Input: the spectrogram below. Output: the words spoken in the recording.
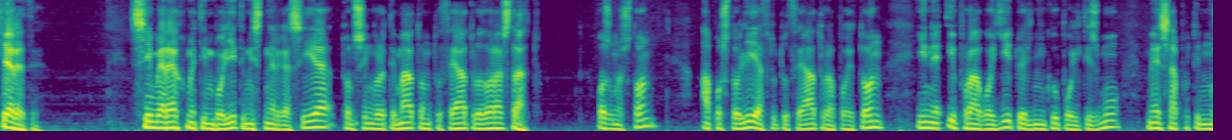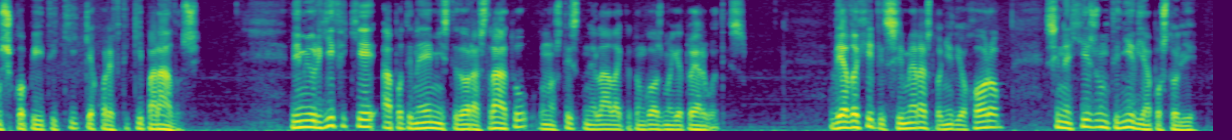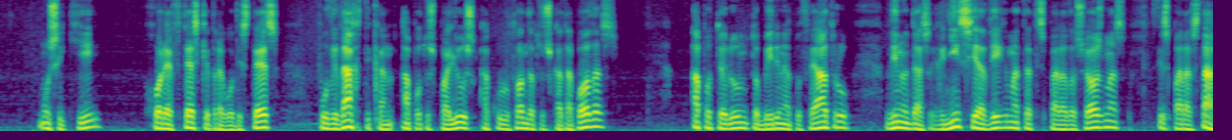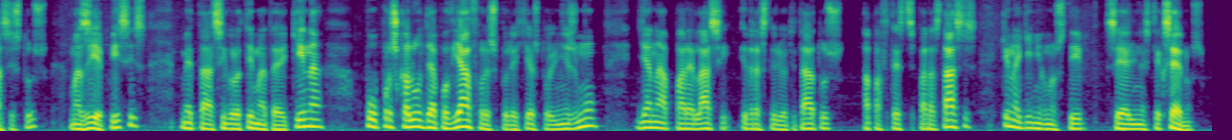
Χαίρετε. Σήμερα έχουμε την πολύτιμη συνεργασία των συγκροτημάτων του Θεάτρου Δώρα Στράτου. Ως γνωστόν, αποστολή αυτού του θεάτρου από ετών είναι η προαγωγή του ελληνικού πολιτισμού μέσα από την μουσικοποιητική και χορευτική παράδοση. Δημιουργήθηκε από την έμιστη Δώρα Στράτου, γνωστή στην Ελλάδα και τον κόσμο για το έργο της. Διαδοχή της σήμερα στον ίδιο χώρο συνεχίζουν την ίδια αποστολή. Μουσική, χορευτές και τραγουδιστές που διδάχτηκαν από τους παλιούς ακολουθώντας τους κατά πόδας, αποτελούν τον πυρήνα του θεάτρου, δίνοντας γνήσια δείγματα της παραδοσεώς μας στις παραστάσεις τους, μαζί επίσης με τα συγκροτήματα εκείνα που προσκαλούνται από διάφορες περιοχές του ελληνισμού για να παρελάσει η δραστηριότητά τους από αυτές τις παραστάσεις και να γίνει γνωστή σε Έλληνες και ξένους.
